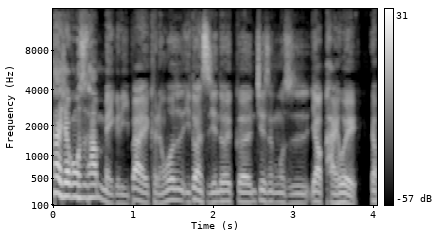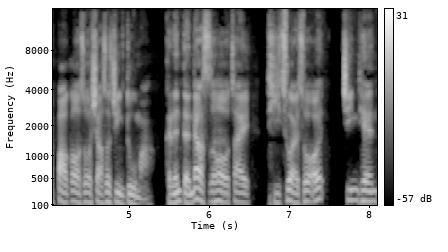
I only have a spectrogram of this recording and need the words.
代销公司，他每个礼拜可能或者一段时间都会跟健身公司要开会，要报告说销售进度嘛。可能等到时候再提出来说，哦，今天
